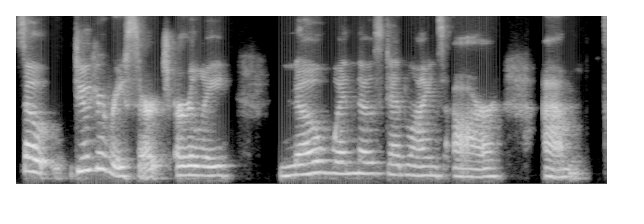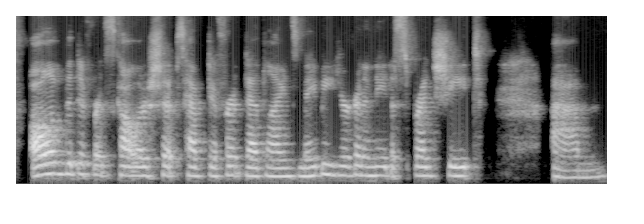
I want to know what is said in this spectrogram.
So, do your research early, know when those deadlines are. Um, all of the different scholarships have different deadlines. Maybe you're going to need a spreadsheet, um,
